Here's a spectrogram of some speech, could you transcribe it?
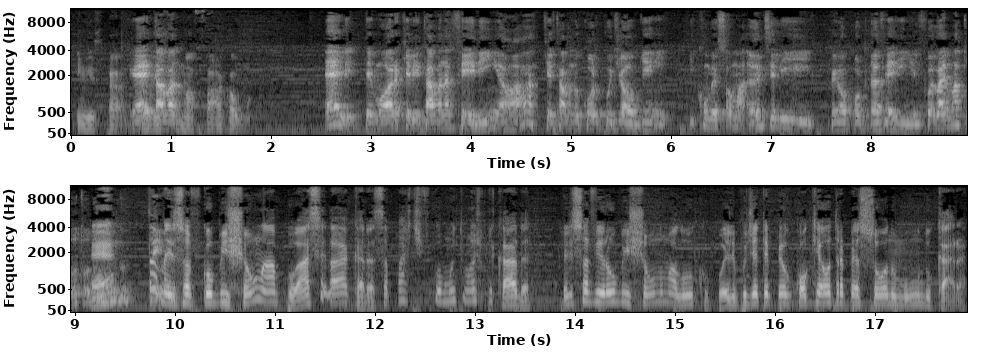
assim, esse cara. É, tava- Uma faca, alguma É, ele, tem uma hora que ele tava na feirinha lá, que ele tava no corpo de alguém e começou a. Antes ele pegar o corpo da velhinha, ele foi lá e matou todo É? mundo. Tá, Aí- mas só ficou o bichão lá, pô. Ah, sei lá, cara. Essa parte ficou muito mal explicada. Ele só virou o bichão no maluco, pô. Ele podia ter pego qualquer outra pessoa no mundo, cara.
